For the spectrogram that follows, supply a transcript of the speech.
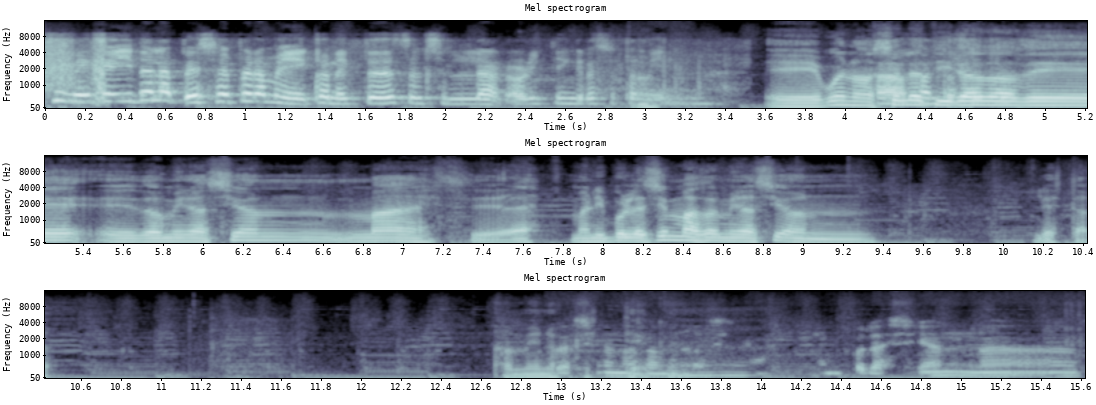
sí, me caí de la PC, pero me conecté desde el celular. Ahorita ingreso también. Eh, bueno, hace Ah, la tirada de eh, dominación más... eh, manipulación más dominación. Lestat. A menos que Manipulación, esté no, acá. Manipulación más.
